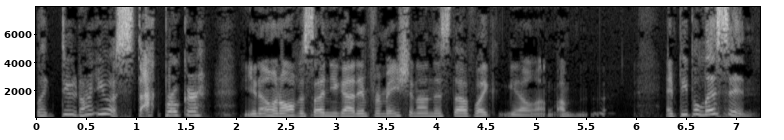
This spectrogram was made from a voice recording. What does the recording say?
like, dude, aren't you a stockbroker? You know, and all of a sudden you got information on this stuff. Like, you know, I'm, I'm and people listen.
